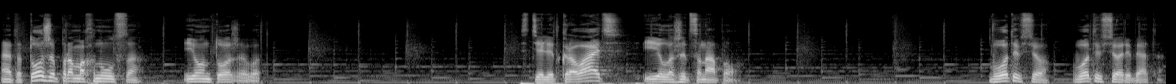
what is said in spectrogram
Это тоже промахнулся. И он тоже, вот. Стелит кровать и ложится на пол. Вот и все. Вот и все, ребята.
